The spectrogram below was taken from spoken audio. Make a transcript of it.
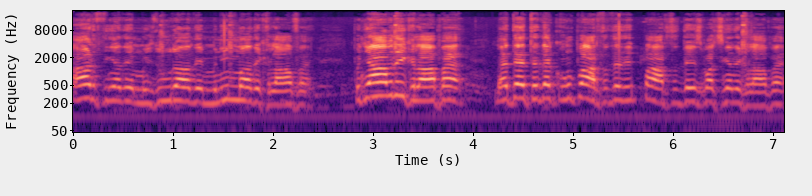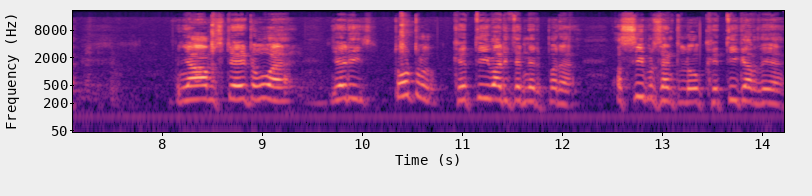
ਆੜਤੀਆਂ ਦੇ, ਮਜ਼ਦੂਰਾਂ ਦੇ, ਮੁਨੀਮਾਂ ਦੇ ਖਿਲਾਫ ਹੈ। ਪੰਜਾਬ ਦੇ ਖਿਲਾਫ ਹੈ। ਮੈਂ ਤਾਂ ਇੱਥੇ ਤੱਕ ਕਹੂੰ ਭਾਰਤ ਦੇ, ਭਾਰਤ ਦੇਸ਼ ਵਾਸੀਆਂ ਦੇ ਖਿਲਾਫ ਹੈ। ਪੰਜਾਬ ਸਟੇਟ ਉਹ ਹੈ ਜਿਹੜੀ ਟੋਟਲ ਖੇਤੀਬਾੜੀ ਤੇ ਨਿਰਭਰ ਹੈ। 80% ਲੋਕ ਖੇਤੀ ਕਰਦੇ ਆ।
